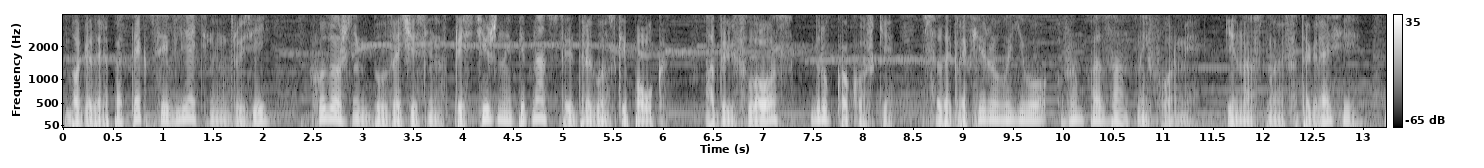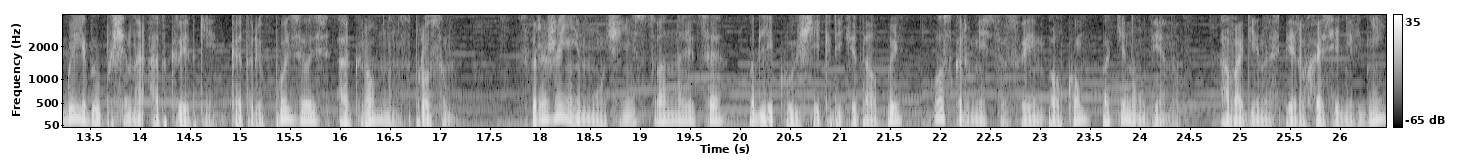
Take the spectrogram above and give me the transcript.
Благодаря протекции влиятельных друзей, художник был зачислен в престижный 15-й Драгунский полк – Адольф Лоос, друг Кокошки, сфотографировал его в импозантной форме, и на основе фотографии были выпущены открытки, которые пользовались огромным спросом. С выражением мученичества на лице, под ликующие крики толпы, Оскар вместе со своим полком покинул Вену. А в один из первых осенних дней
